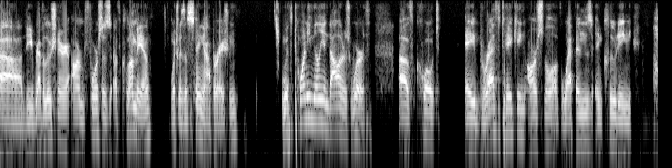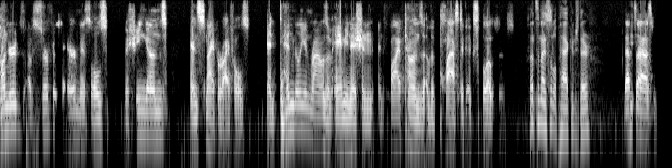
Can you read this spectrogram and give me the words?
uh, the Revolutionary Armed Forces of Colombia, which was a sting operation, with $20 million worth of, quote, a breathtaking arsenal of weapons, including hundreds of surface to air missiles, machine guns, and sniper rifles, and 10 million rounds of ammunition and five tons of plastic explosives. So that's a nice little package there. That's uh, some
